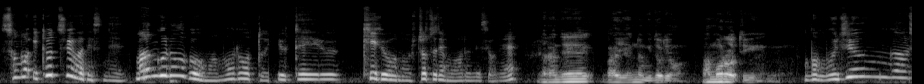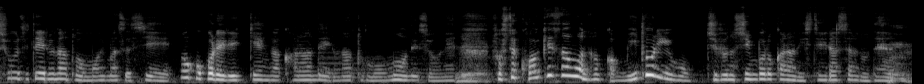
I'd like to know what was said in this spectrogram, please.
その糸中はですね、マングローブを守ろうと言っている企業の一つでもあるんですよね。なんで外苑の緑を守ろうというへんのまあ、矛盾が生じているなと思いますし、まあ、ここで立憲が絡んでいるなとも思うんですよね。ねそして小池さんはなんか緑を自分のシンボルカラーにしていらっしゃるので、うん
